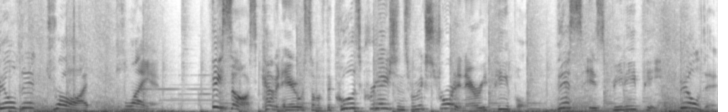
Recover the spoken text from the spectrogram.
Build it, draw it, play it. Vsauce! Kevin here with some of the coolest creations from extraordinary people. This is BDP. Build it.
